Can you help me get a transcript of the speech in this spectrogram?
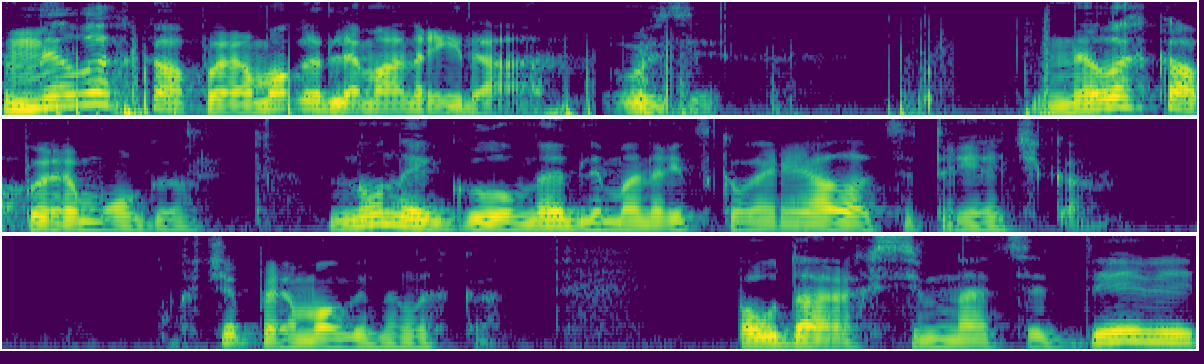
Нелегка перемога для Мадрида. Друзі. Нелегка перемога. Ну, найголовне для Мадридського Реала це 3 очка. Хоча перемога нелегка. По ударах 17-9.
